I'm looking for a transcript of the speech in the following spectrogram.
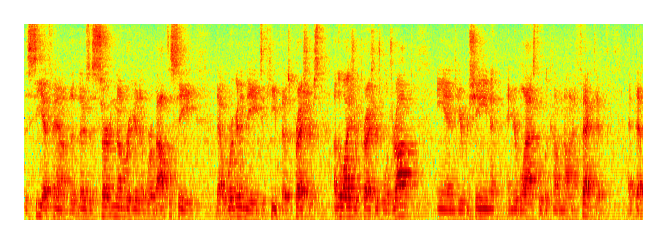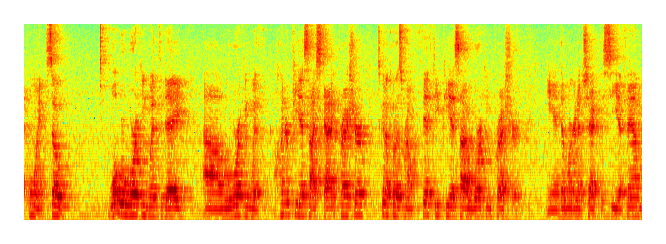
the CFM. There's a certain number here that we're about to see that we're going to need to keep those pressures. Otherwise your pressures will drop and your machine and your blast will become non-effective at that point. So what we're working with today, uh, we're working with 100 psi static pressure it's going to put us around 50 psi working pressure. And then we're going to check the CFM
